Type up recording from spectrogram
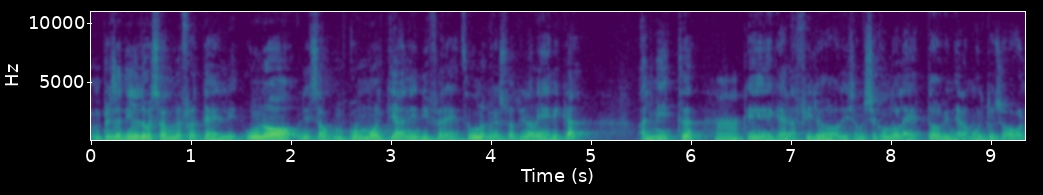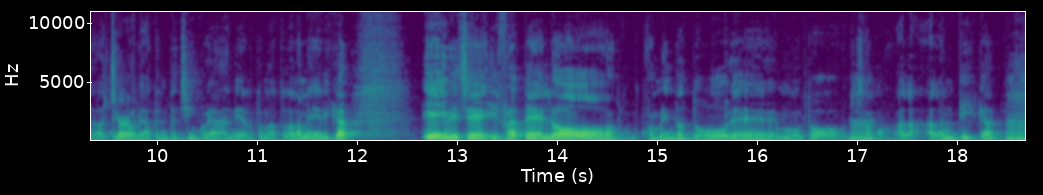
impresa edile dove sono due fratelli, uno diciamo, con molti anni di differenza, uno che era studiato in America, al MIT, mm. che, che, era figlio diciamo, di secondo letto, quindi era molto giovane, al tempo certo. aveva 35 anni, era tornato dall'America e invece il fratello commendatore molto mm. diciamo alla, all'antica mm.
